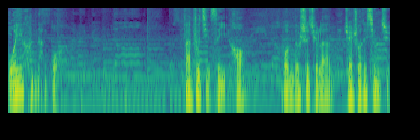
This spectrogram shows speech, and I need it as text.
我也很难过。反复几次以后，我们都失去了劝说的兴趣。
